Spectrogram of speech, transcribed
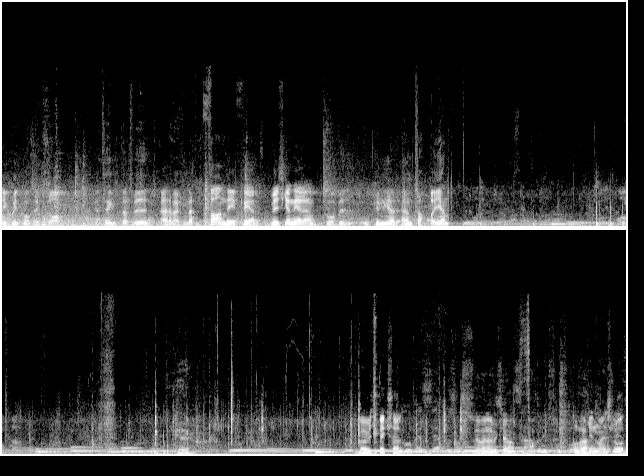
det är skitkonstigt. Så jag tänkte att vi... Är det verkligen rätt? Fan, det är fel. Vi ska ner den. Så vi åker ner en trappa igen. Behöver typ XL? Jag inte vilka... Oh, vilken nice låt.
